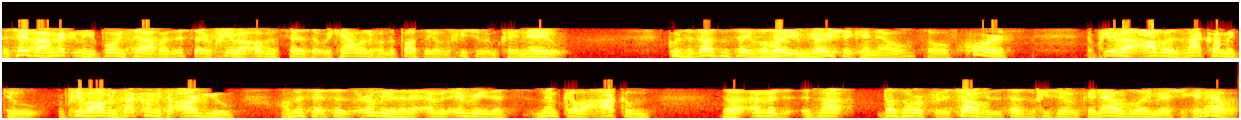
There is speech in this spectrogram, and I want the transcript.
The Sefer American he points out by this Rav Chira Oven says that we can't learn from the pasuk of the Chishivim Kaineu because it doesn't say Veloyim Yoshe Kaineu. So of course, Rav Chira Abba is not coming to Rav Chira Oven is not coming to argue on this. That says earlier that an Evid Ivri that's Nimka Akum the Evid is not doesn't work for the child because it says Chishivim Kaineu Veloyim Yoshe Kaineu.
